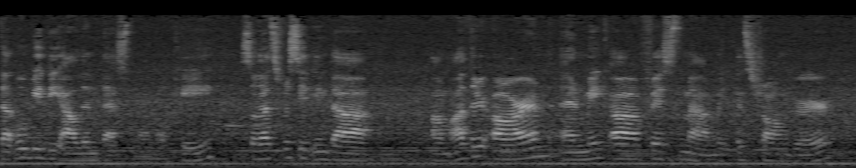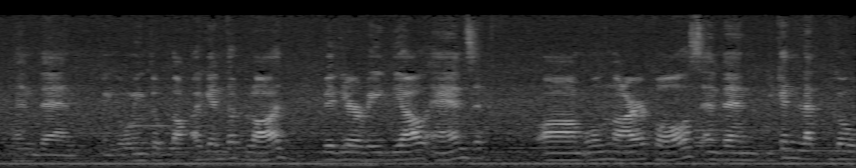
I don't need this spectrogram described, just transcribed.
That will be the Allen test ma'am, okay? So let's proceed in the um, other arm and make a fist ma'am, make it stronger. And then I'm going to block again the blood with your radial and um, ulnar pulse and then you can let go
